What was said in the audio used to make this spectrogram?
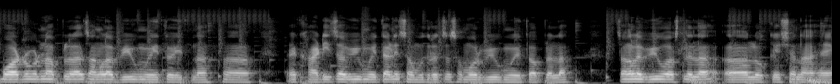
बॉर्डरवरनं आपल्याला चांगला व्ह्यू मिळतो इथनं. खाडीचा व्ह्यू मिळतो आणि समुद्राचा समोर व्ह्यू मिळतो आपल्याला. चांगला व्ह्यू असलेला लोकेशन आहे.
